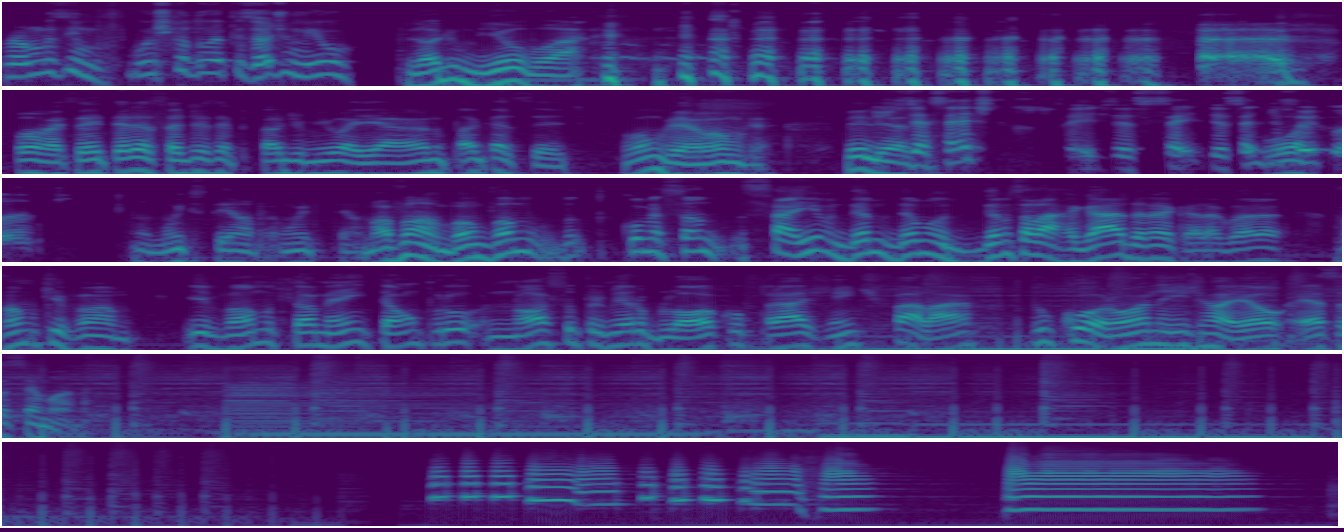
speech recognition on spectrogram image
Vamos em busca do episódio mil. Episódio mil, boa. Pô, vai ser interessante esse episódio mil aí, é ano pra cacete. Vamos ver, vamos ver. Beleza. 17, 17, 17 18 anos. Muito tempo, muito tempo. Mas vamos, vamos, vamos. Começando, saímos, demos, demos, demos a largada, né, cara? Agora vamos que vamos. E vamos também, então, para o nosso primeiro bloco para a gente falar do Corona em Israel essa semana.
